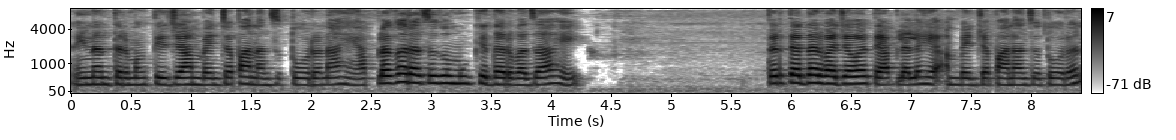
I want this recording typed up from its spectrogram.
आणि नंतर मग ते जे आंब्यांच्या पानांचं तोरण आहे आपल्या घराचा जो मुख्य दरवाजा आहे तर त्या दरवाजावरती आपल्याला हे आंब्यांच्या पानांचं तोरण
